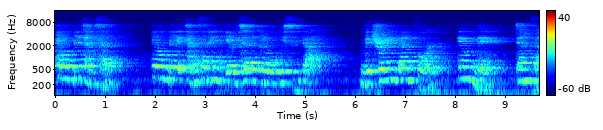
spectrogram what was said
해운대 장산, 해운대 장산행 열차가 들어오고 있습니다. The train bound for 해운대 장산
